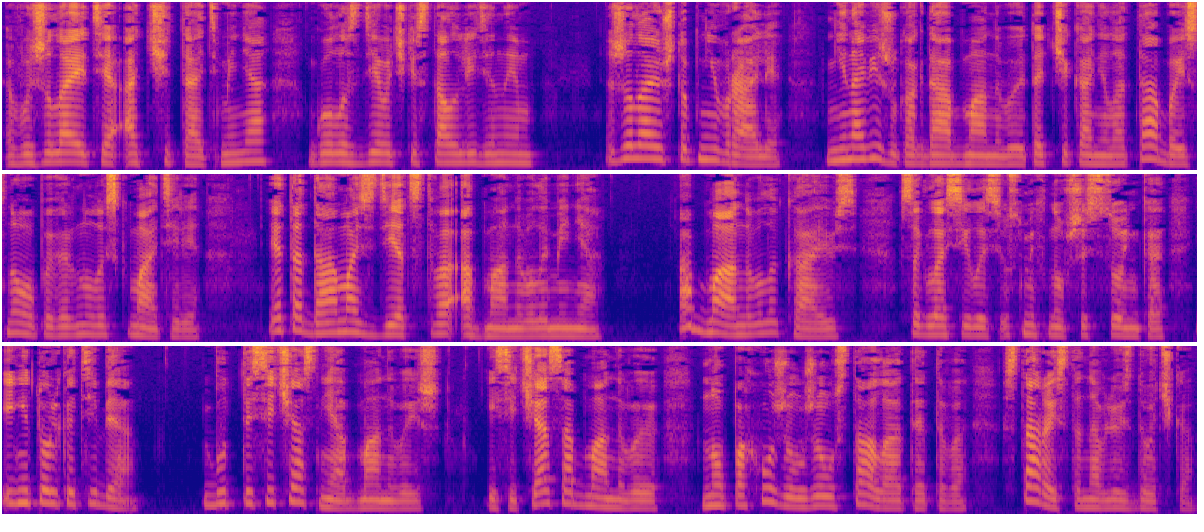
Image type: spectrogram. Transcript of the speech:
«Вы желаете отчитать меня?» — голос девочки стал ледяным. «Желаю, чтоб не врали. Ненавижу, когда обманывают», — отчеканила Таба и снова повернулась к матери. «Эта дама с детства обманывала меня». «Обманывала, каюсь», — согласилась, усмехнувшись Сонька. «И не только тебя. Будто сейчас не обманываешь. И сейчас обманываю, но, похоже, уже устала от этого. Старой становлюсь, дочка».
